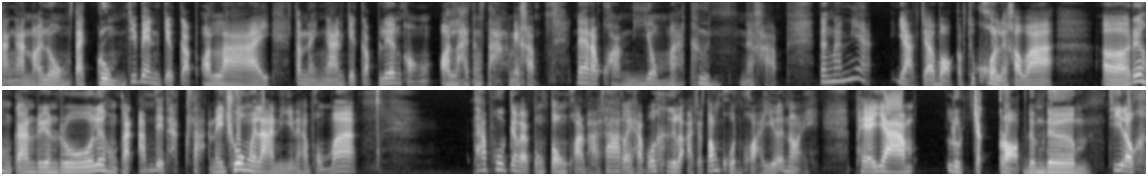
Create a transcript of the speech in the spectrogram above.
หางานน้อยลง แต่กลุ่มที่เป็นเกี่ยวกับออนไลน์ตำแหน่งงานเกี่ยวกับเรื่องของออนไลน์ต่างๆเนี่ยครับได้รับความนิยมมากขึ้นนะครับ ดังนั้นเนี่ยอยากจะบอกกับทุกคนเลยครับว่า เเรื่องของการเรียนรู้เรื่องของการอัปเดตทักษะในช่วงเวลานี้นะครับ ผมว่าถ้าพูดกันแบบตรงๆ ขวานผ่าซากเลยครับ ก็คือเราอาจจะต้องขวนขวายเยอะหน่อย พยายามหลุดจากกรอบเดิมๆ ที่เราเค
